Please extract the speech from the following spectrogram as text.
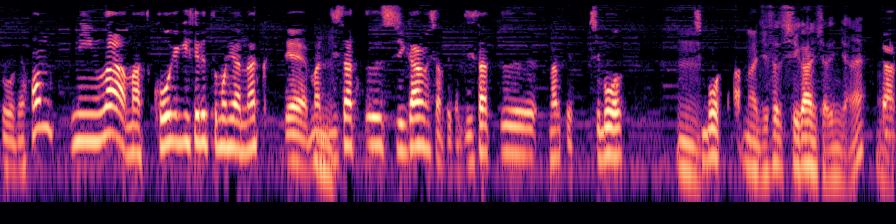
そうで、本人は、まあ、攻撃してるつもりはなくて、まあ、うん自殺志願者というか、自殺、なんていうの、死亡、うん。死亡者まあ、自殺志願者でいいんじゃない、うんが、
